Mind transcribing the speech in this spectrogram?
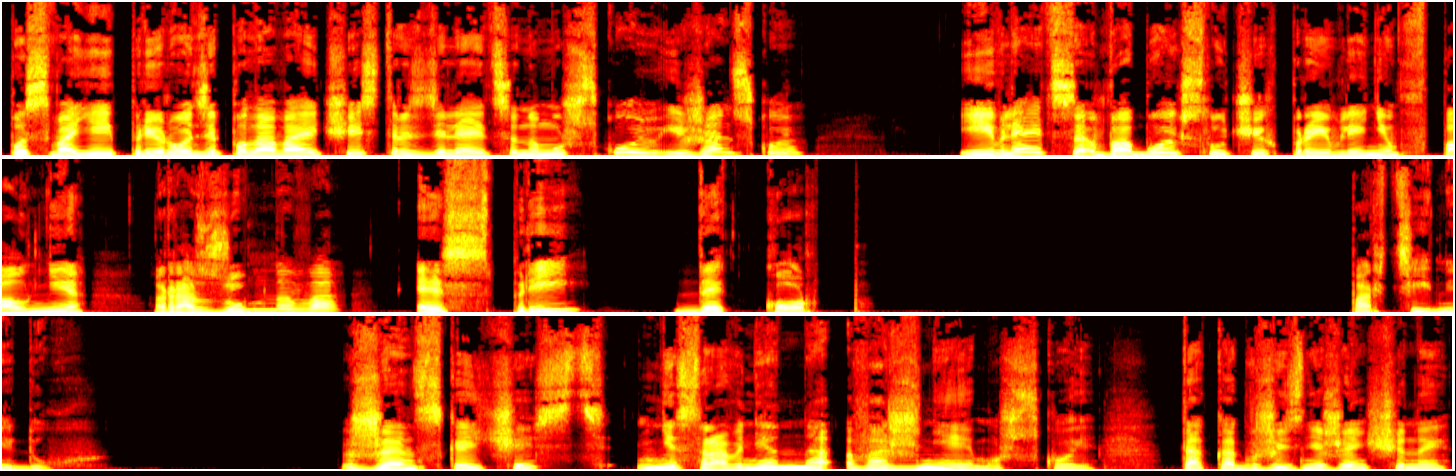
По своей природе половая честь разделяется на мужскую и женскую и является в обоих случаях проявлением вполне разумного «esprit de corps» партийный дух. Женская честь несравненно важнее мужской, так как в жизни женщины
